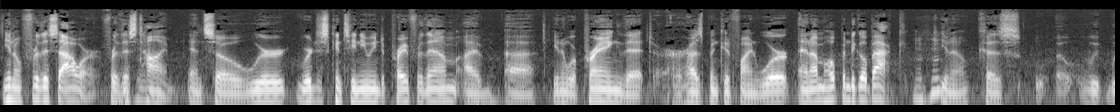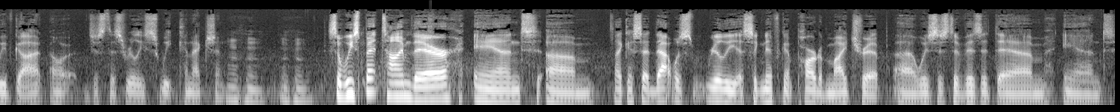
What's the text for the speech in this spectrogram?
you know, for this hour, for this time, and so we're we're just continuing to pray for them. I, uh, you know, we're praying that her husband could find work, and I'm hoping to go back, you know, because we, we've got uh, just this really sweet connection. So we spent time there, and um, like I said, that was really a significant part of my trip. Uh, was just to visit them and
